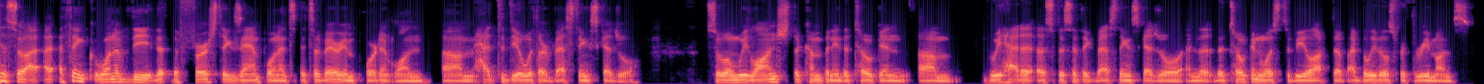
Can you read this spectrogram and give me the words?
Yeah, so I, I, think one of the, the, the first example, and it's it's a very important one, um, had to deal with our vesting schedule. So when we launched the company, the token, um, we had a, a, specific vesting schedule, and the, the token was to be locked up. I believe it was for three months,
